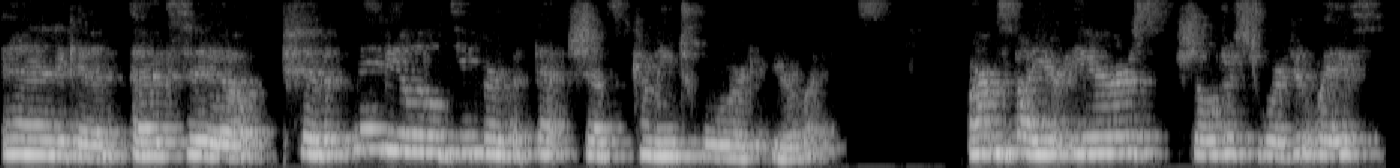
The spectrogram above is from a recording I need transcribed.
And again, exhale, pivot maybe a little deeper with that chest coming toward your legs. Arms by your ears, shoulders toward your waist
